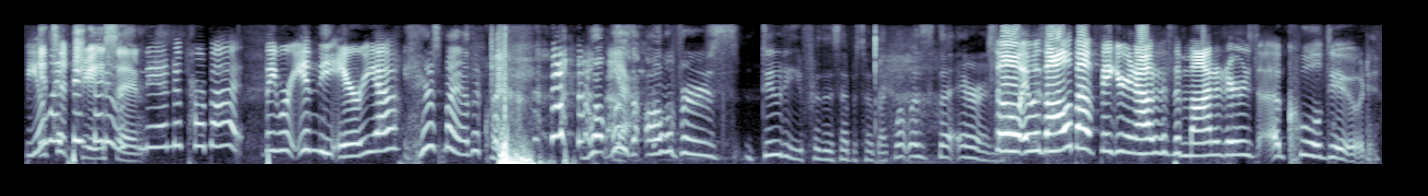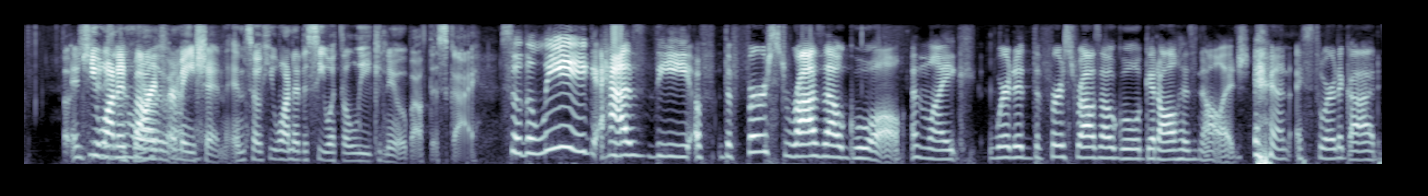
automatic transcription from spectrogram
feel It's like they said it was Nanda Parbat. They were in the area. here's my other question: What was Yeah. Oliver's duty for this episode? Like, what was the errand? So it was all about figuring out if the monitor's a cool dude. And he wanted more information, and so he wanted to see what the league knew about this guy. So the league has the uh, the first Ra's al Ghul, and like, where did the first Ra's al Ghul get all his knowledge? And I swear to God,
